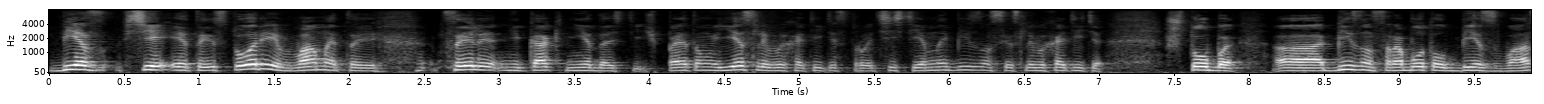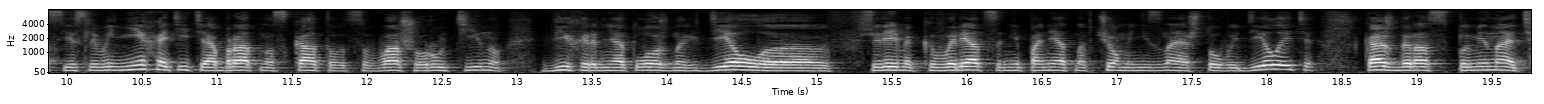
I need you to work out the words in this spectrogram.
без всей этой истории вам этой цели никак не достичь. Поэтому, если вы хотите строить системный бизнес, если вы хотите, чтобы э, бизнес работал без вас, если вы не хотите обратно скатываться в вашу рутину, вихрь неотложных дел, э, все время ковыряться непонятно в чем и не зная, что вы делаете, каждый раз вспоминать,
